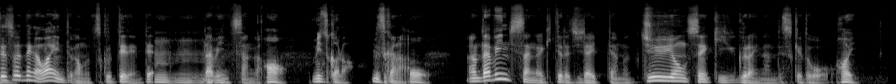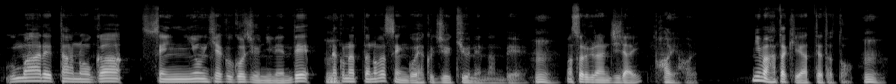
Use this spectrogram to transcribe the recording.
うん。それでワインとかも作っててんて、ダ・ヴィンチさんが。はあ。自ら？自ら。あのダ・ヴィンチさんが生きてた時代ってあの14世紀ぐらいなんですけどはい。生まれたのが1452年で、うん。亡くなったのが1519年なんで、うん。まあ、それぐらいの時代。はいはい。にまあ畑やってたと。うん。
